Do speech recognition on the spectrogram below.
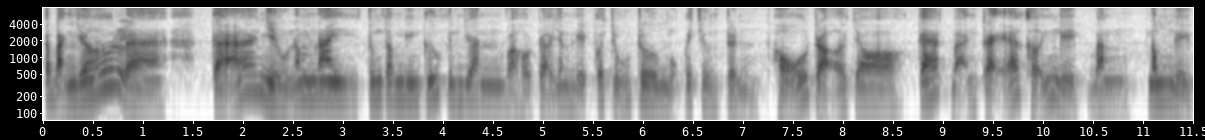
Các bạn nhớ là cả nhiều năm nay trung tâm nghiên cứu kinh doanh và hỗ trợ doanh nghiệp có chủ trương một cái chương trình hỗ trợ cho các bạn trẻ khởi nghiệp bằng nông nghiệp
